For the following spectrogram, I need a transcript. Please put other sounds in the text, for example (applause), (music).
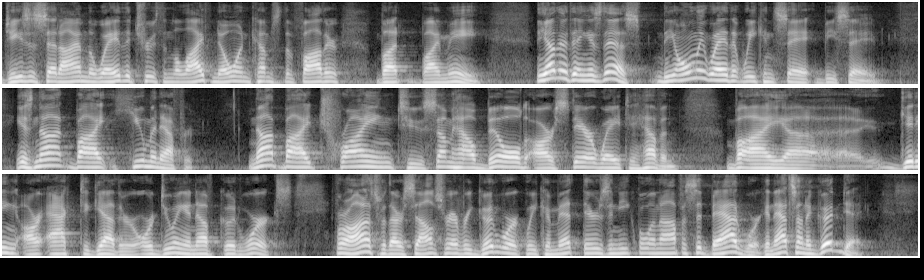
Jesus said, I am the way, the truth, and the life. No one comes to the Father but by me. The other thing is this the only way that we can say, be saved is not by human effort not by trying to somehow build our stairway to heaven by uh, getting our act together or doing enough good works. If we're honest with ourselves, for every good work we commit, there's an equal and opposite bad work, and that's on a good day.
